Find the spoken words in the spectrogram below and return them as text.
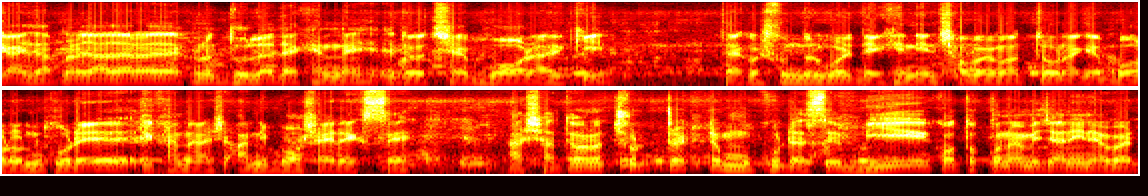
গাইজ আপনারা যারা যারা এখনও ধুলা দেখেন নাই এটা হচ্ছে বর আর কি। তো এখন সুন্দর করে দেখে নিন সবাই মাত্র ওনাকে বরণ করে এখানে আনি বসায় রাখছে। আর সাথে ওনার ছোট্ট একটা মুকুট আছে বিয়ে কতক্ষণ আমি জানি না বাট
